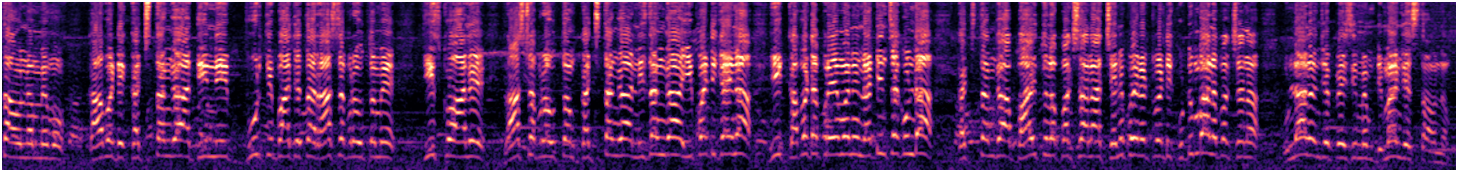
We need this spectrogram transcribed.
ప్రశ్నిస్తా ఉన్నాం మేము. కాబట్టి ఖచ్చితంగా దీన్ని పూర్తి బాధ్యత రాష్ట్ర ప్రభుత్వమే తీసుకోవాలి. రాష్ట్ర ప్రభుత్వం ఖచ్చితంగా నిజంగా ఇప్పటికైనా ఈ కపట ప్రేమని నటించకుండా ఖచ్చితంగా బాధితుల పక్షాన చనిపోయినటువంటి కుటుంబాల పక్షాన ఉండాలని చెప్పేసి మేము డిమాండ్ చేస్తా ఉన్నాం.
